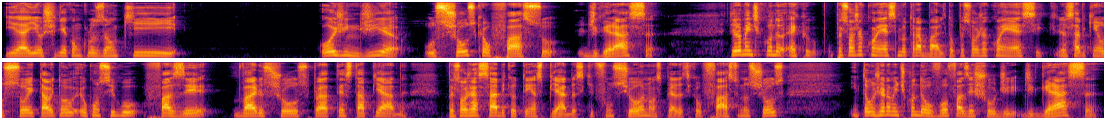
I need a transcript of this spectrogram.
E aí eu cheguei à conclusão que hoje em dia os shows que eu faço de graça, geralmente quando eu, é que o pessoal já conhece meu trabalho, então o pessoal já conhece, já sabe quem eu sou e tal, então eu consigo fazer vários shows para testar piada. Pessoal já sabe que eu tenho as piadas que funcionam, as piadas que eu faço nos shows. Então, geralmente, quando eu vou fazer show de, de graça,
